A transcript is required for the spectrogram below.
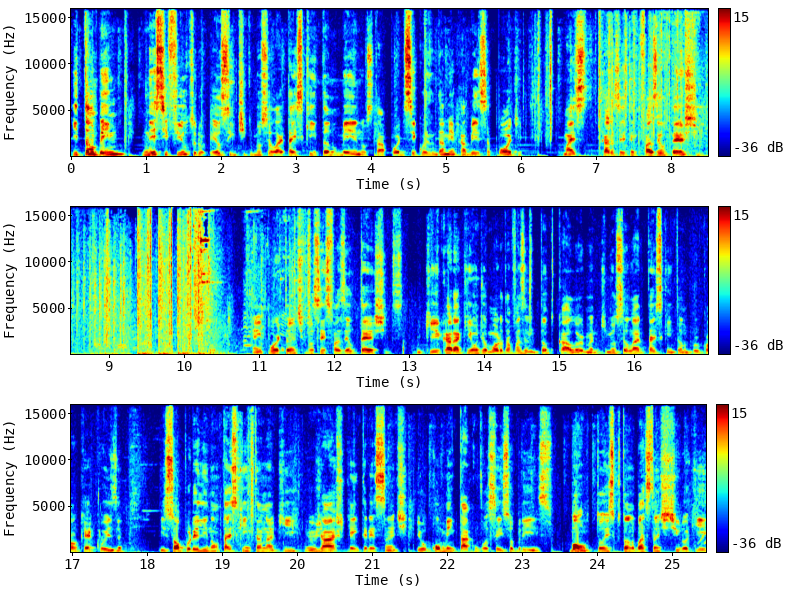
E também, nesse filtro, eu senti que meu celular tá esquentando menos, tá? Pode ser coisa da minha cabeça? Pode. Mas, cara, vocês têm que fazer o teste é importante vocês fazerem o teste. Porque, cara, aqui onde eu moro tá fazendo tanto calor, mano, que meu celular tá esquentando por qualquer coisa. E só por ele não tá esquentando aqui, eu já acho que é interessante eu comentar com vocês sobre isso. Bom, tô escutando bastante tiro aqui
